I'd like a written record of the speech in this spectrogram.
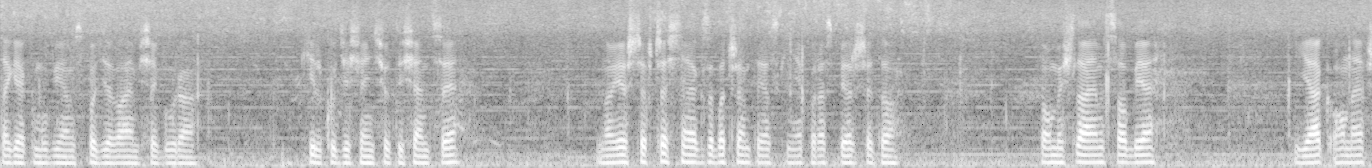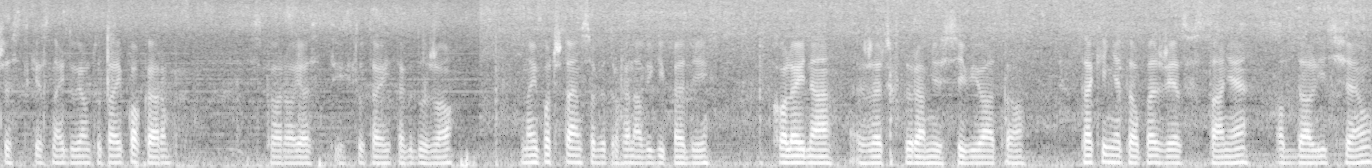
Tak jak mówiłem, spodziewałem się góra kilkudziesięciu tysięcy. No jeszcze wcześniej, jak zobaczyłem te jaskinie po raz pierwszy, to pomyślałem sobie, jak one wszystkie znajdują tutaj pokarm, skoro jest ich tutaj tak dużo. No i poczytałem sobie trochę na Wikipedii. Kolejna rzecz, która mnie zdziwiła, to taki nietoperz jest w stanie oddalić się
